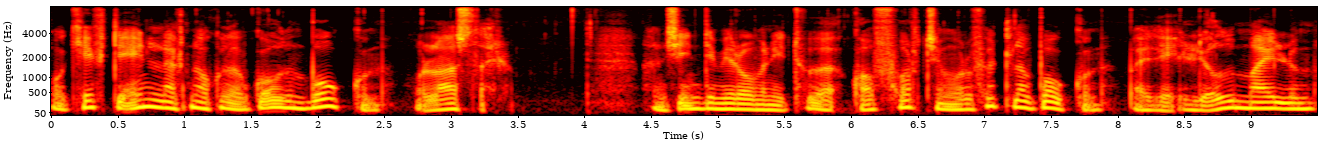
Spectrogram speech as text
og kifti einlegt nokkuð af góðum bókum og las þær. Hann síndi mér ofan í tvö koffort sem voru full af bókum, bæði ljóðmælum,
